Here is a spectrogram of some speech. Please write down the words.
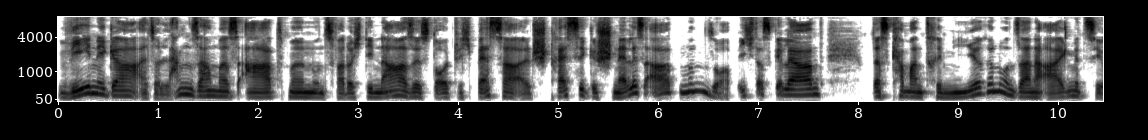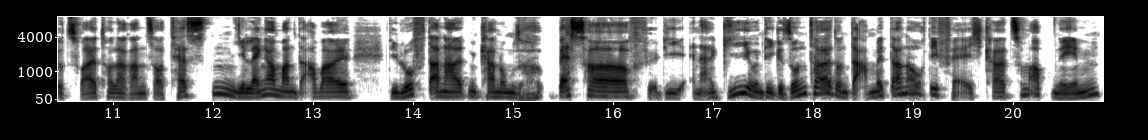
Weniger, also langsames Atmen, und zwar durch die Nase, ist deutlich besser als stressiges, schnelles Atmen. So habe ich das gelernt. Das kann man trainieren und seine eigene CO2-Toleranz auch testen. Je länger man dabei die Luft anhalten kann, umso besser für die Energie und die Gesundheit und damit dann auch die Fähigkeit zum Abnehmen.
